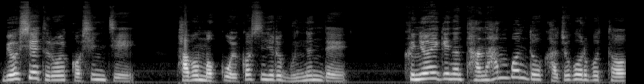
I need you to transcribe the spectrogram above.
몇 시에 들어올 것인지, 밥은 먹고 올 것인지를 묻는데, 그녀에게는 단 한 번도 가족으로부터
